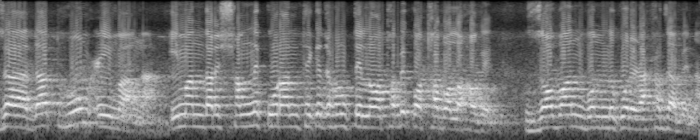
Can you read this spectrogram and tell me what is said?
জাদাতহুম ঈমানা। ঈমানদারের সামনে কোরআন থেকে যখন হবে, কথা বলা হবে। জবান বন্ধ করে রাখা যাবে না।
